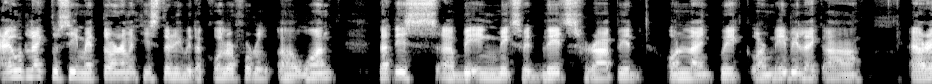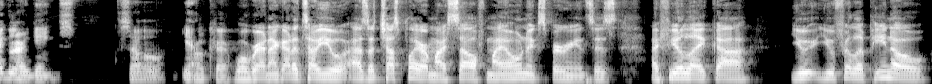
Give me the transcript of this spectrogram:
I would like to see my tournament history with a colorful uh, one that is uh, being mixed with blitz, rapid, online, quick, or maybe like uh, regular games. So yeah. Okay. Well, Ren, I got to tell you, as a chess player myself, my own experiences, I feel like uh, you you Filipino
